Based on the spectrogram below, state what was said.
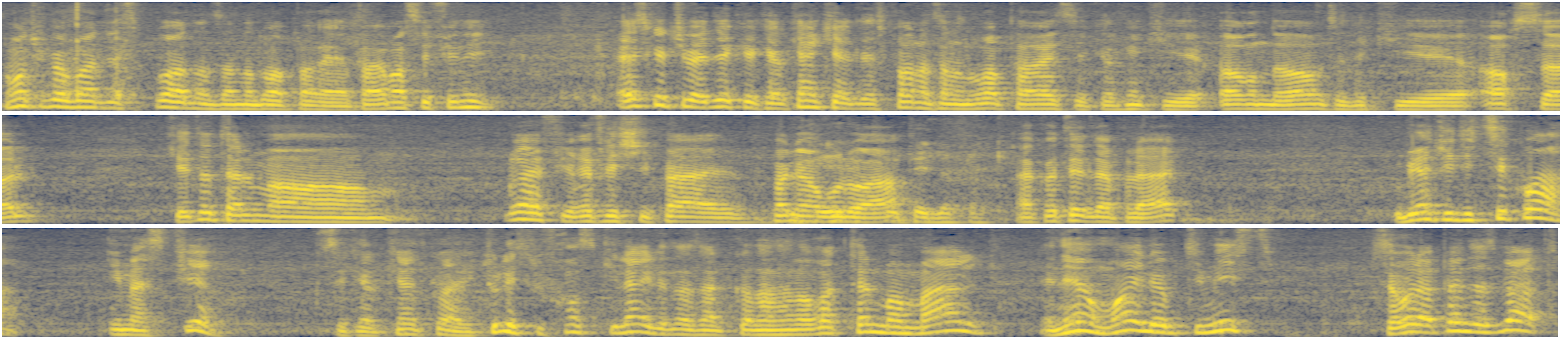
Comment tu peux avoir de l'espoir dans un endroit pareil? Apparemment, c'est fini. Est-ce que tu vas dire que quelqu'un qui a de l'espoir dans un endroit pareil, c'est quelqu'un qui est hors norme, c'est-à-dire qui est hors sol, qui est totalement. Bref, il réfléchit pas, il ne pas lui en vouloir? À côté de la plaque. À côté de la plaque. Ou bien tu dis, tu sais quoi Il m'inspire. C'est quelqu'un, avec toutes les souffrances qu'il a, il est dans un, dans un endroit tellement mal, et néanmoins il est optimiste. Ça vaut la peine de se battre.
